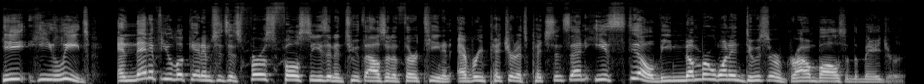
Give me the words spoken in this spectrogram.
He he leads. And then if you look at him since his first full season in 2013 and every pitcher that's pitched since then, he is still the number one inducer of ground balls in the majors.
